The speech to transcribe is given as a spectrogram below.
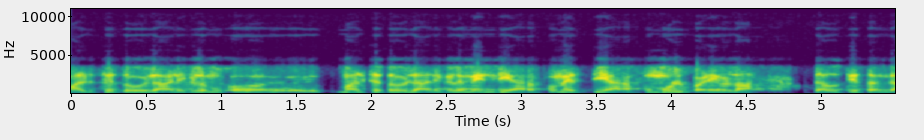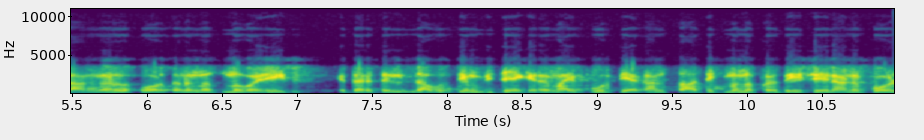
മത്സ്യത്തൊഴിലാളികളും മത്സ്യത്തൊഴിലാളികളും എൻ ഡി ആർ എഫും എസ് ഡി ആർ എഫും ഉൾപ്പെടെയുള്ള ദൗത്യ സംഘാംഗങ്ങൾ കോർത്തിണങ്ങുന്നത് വഴി ഇത്തരത്തിൽ ദൗത്യം വിജയകരമായി പൂർത്തിയാക്കാൻ സാധിക്കുമെന്ന പ്രതീക്ഷയിലാണ് ഇപ്പോൾ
